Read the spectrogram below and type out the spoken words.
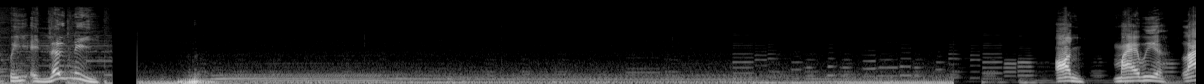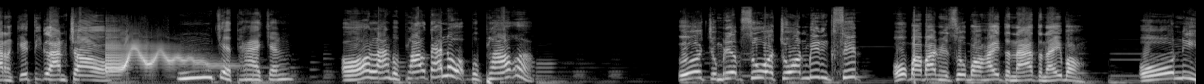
192ឥឡូវនេះអញម៉ែវាឡានអង្គគេតិចឡានចោលហឹមចេះថាអញ្ចឹងអូឡានពផ្លោកតានោះពផ្លោកហ៎អឺជំរាបសួរជន់មានខ្ស៊ីត អូបាទបាទជំរាបសួរបងឲ្យតាណាតណៃបងអូនេះ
